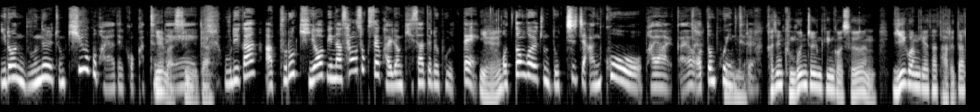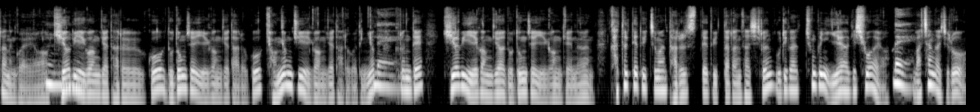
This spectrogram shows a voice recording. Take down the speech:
이런 눈을 좀 키우고 봐야 될 것 같은데. 예, 맞습니다. 우리가 앞으로 기업이나 상속세 관련 기사들을 볼때 예. 어떤 걸 좀 놓치지 않고 봐야 할까요? 어떤 포인트를? 음, 가장 근본적인 것은 이해관계가 다 다르다라는 거예요. 음. 기업 이해관계가 다르고 노동자의 이해관계가 다르고 경영주의 이해관계가 다르거든요. 네. 그런데 기업의 이해관계와 노동 자의 이해관계는 같을 때도 있지만 다를 때도 있다라는 사실은 우리 우리가 충분히 이해하기 쉬워요. 네. 마찬가지로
